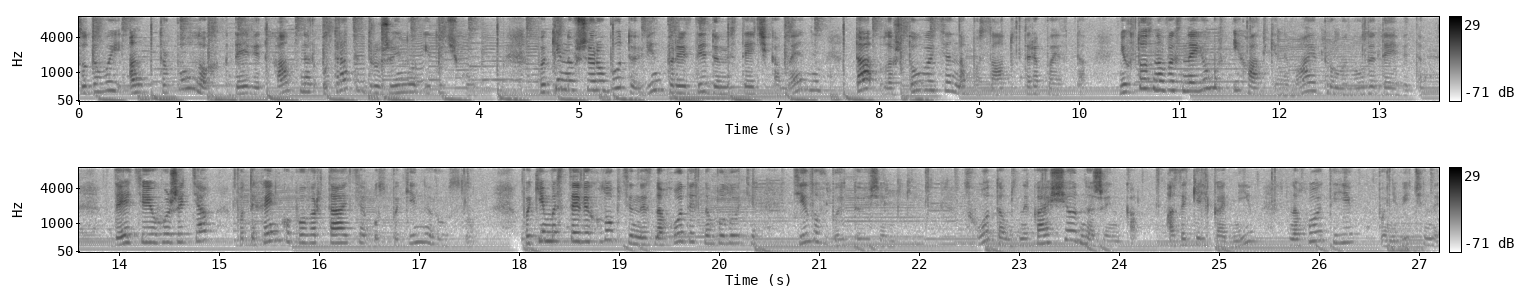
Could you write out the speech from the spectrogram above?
Судовий антрополог Девід Хантнер утратив дружину і дочку. Покинувши роботу, він переїздить до містечка Менем та влаштовується на посаду терапевта. Ніхто з нових знайомих і гадки не має про минуле Девіда. Здається, його життя потихеньку повертається у спокійне русло, поки місцеві хлопці не знаходять на болоті тіло вбитої жінки. Згодом зникає ще одна жінка, а за кілька днів знаходить її понівічене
